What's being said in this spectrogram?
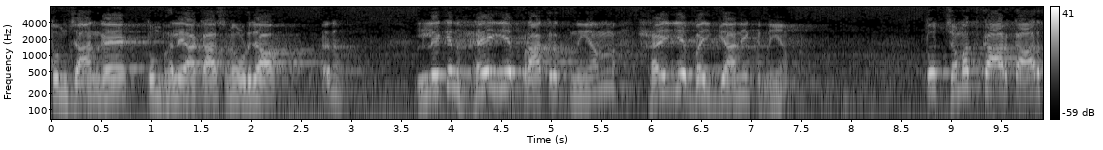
तुम जान गए, तुम भले आकाश में उड़ जाओ। है ना? लेकिन है ये प्राकृत नियम, है ये वैज्ञानिक नियम। तो चमत्कार का अर्थ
